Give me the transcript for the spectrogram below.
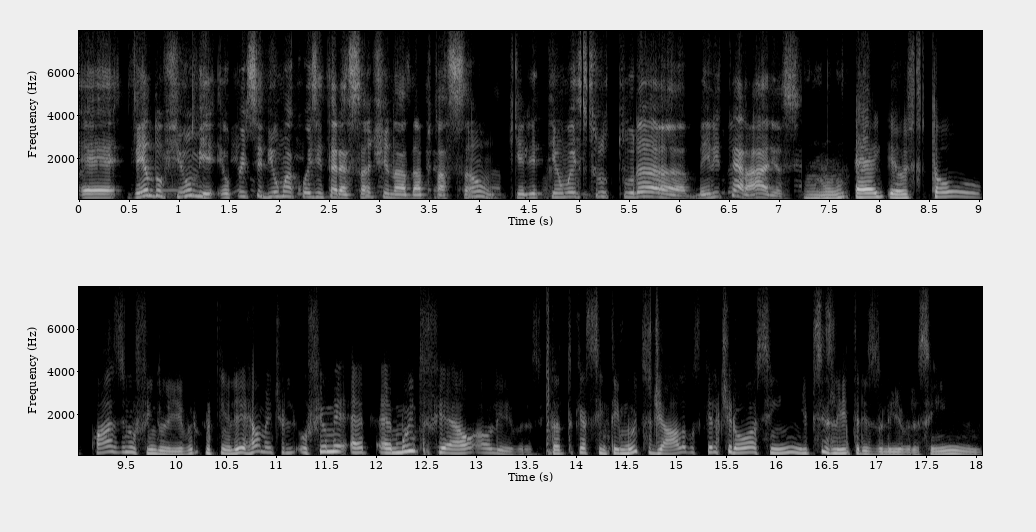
é, vendo o filme, eu percebi uma coisa interessante na adaptação, que ele tem uma estrutura bem literária. Assim. Uhum. É, eu estou quase no fim do livro. Ele realmente o filme é, é muito fiel ao livro. Assim. Tanto que assim tem muitos diálogos que ele tirou assim ipsis literis do livro, assim.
